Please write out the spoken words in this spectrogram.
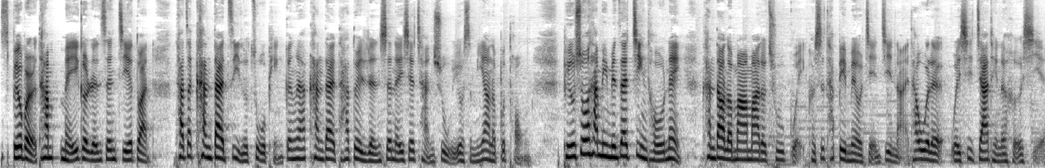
Spielberg 他每一个人生阶段，他在看待自己的作品，跟他看待他对人生的一些阐述有什么样的不同？比如说，他明明在镜头内看到了妈妈的出轨，可是他并没有剪进来，他为了维系家庭的和谐，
